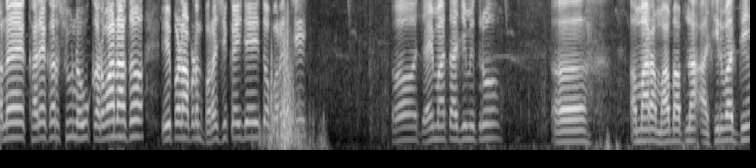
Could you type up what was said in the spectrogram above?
અને ખરેખર શું નવું કરવાના છે એ પણ આપણે ભરતજી કહી દઈએ તો ભરતજી તો જય માતાજી મિત્રો. અમારા મા બાપના આશીર્વાદથી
